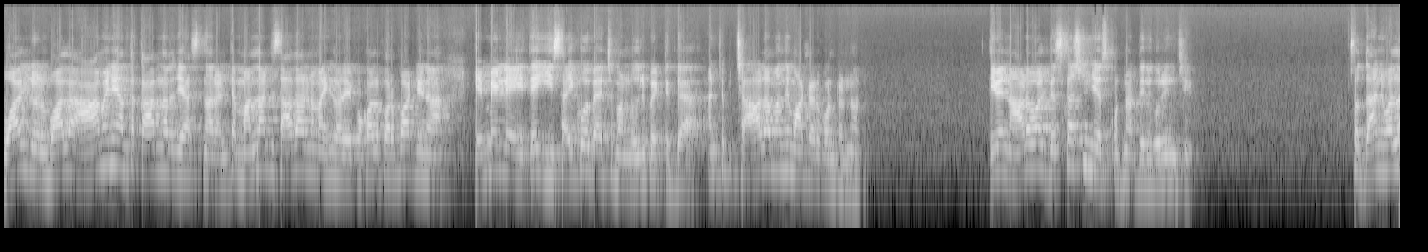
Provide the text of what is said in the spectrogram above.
వాళ్ళు వాళ్ళ ఆమెనే అంత కార్నర్ చేస్తున్నారంటే మనలాంటి సాధారణ మహిళ రేపు ఒకవేళ పొరపాటు నేను ఎమ్మెల్యే అయితే ఈ సైకో బ్యాచ్ మనల్ని వదిలిపెట్టిద్దా? అని చెప్పి చాలామంది మాట్లాడుకుంటున్నారు. ఈవెన్ ఆడవాళ్ళు డిస్కషన్ చేసుకుంటున్నారు దీని గురించి. సో దానివల్ల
